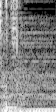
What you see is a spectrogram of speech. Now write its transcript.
Bye.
